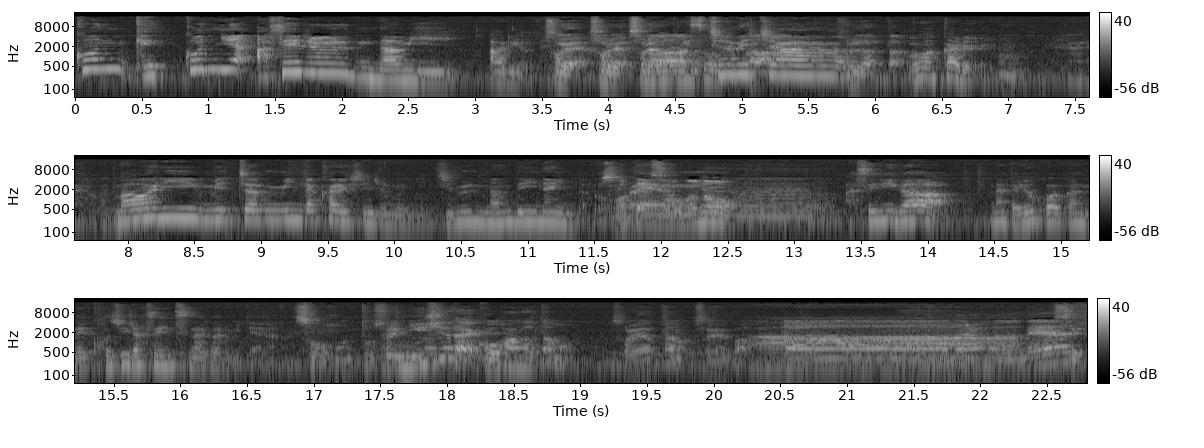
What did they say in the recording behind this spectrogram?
婚結婚に焦る波あるよね。それそれそれだあーっためちゃめちゃそれだった。わかる。うん周りめっちゃみんな彼氏いるのに自分なんでいないんだろうみたいなのうのん焦りがなんかよくわかんないこじらせにつながるみたいな。そう本当。それ20代後半だったもん。それやったの。そういえば。ああなるほど焦ね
